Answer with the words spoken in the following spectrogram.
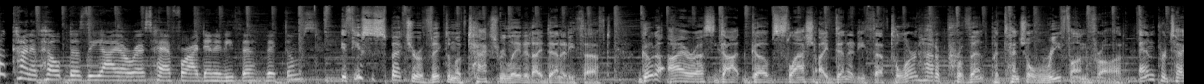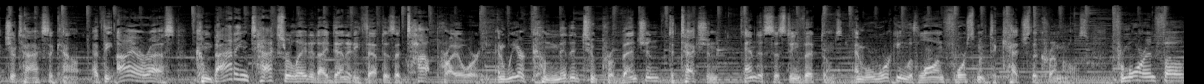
What kind of help does the IRS have for identity theft victims? If you suspect you're a victim of tax-related identity theft, go to irs.gov slash identity theft to learn how to prevent potential refund fraud and protect your tax account. At the IRS, combating tax-related identity theft is a top priority, and we are committed to prevention, detection, and assisting victims. And we're working with law enforcement to catch the criminals. For more info,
